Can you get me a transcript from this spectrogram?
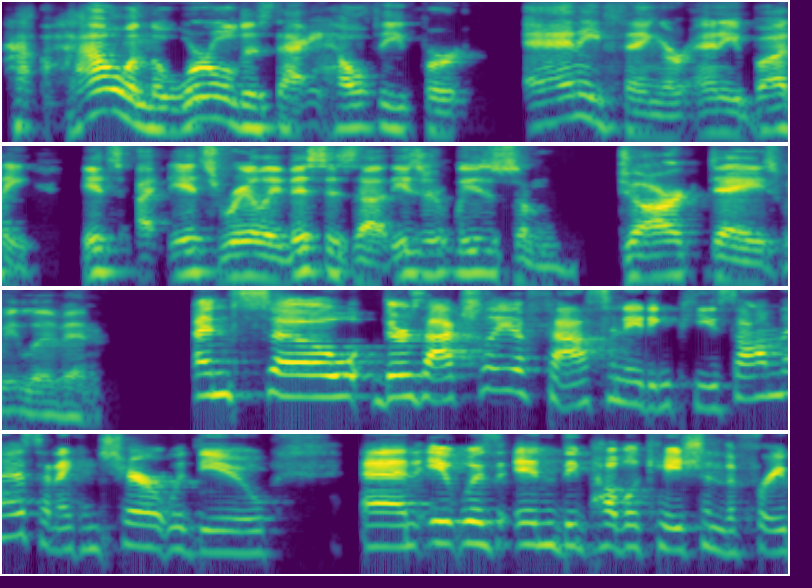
How, how in the world is that healthy for anything or anybody? It's uh, it's really this is uh these are these are some dark days we live in. And so there's actually a fascinating piece on this, and I can share it with you. And it was in the publication, The Free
